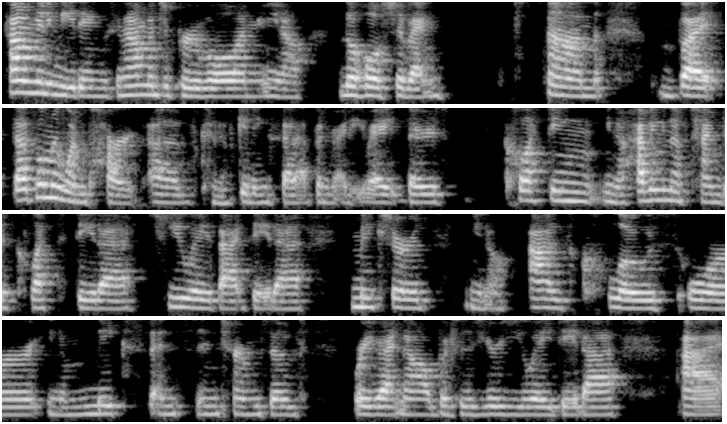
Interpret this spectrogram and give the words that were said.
how many meetings and how much approval and, you know, the whole shebang. Um, but that's only one part of kind of getting set up and ready, right? There's collecting, you know, having enough time to collect data, QA that data, make sure it's, you know, as close or, you know, makes sense in terms of where you're at now versus your UA data. Uh,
